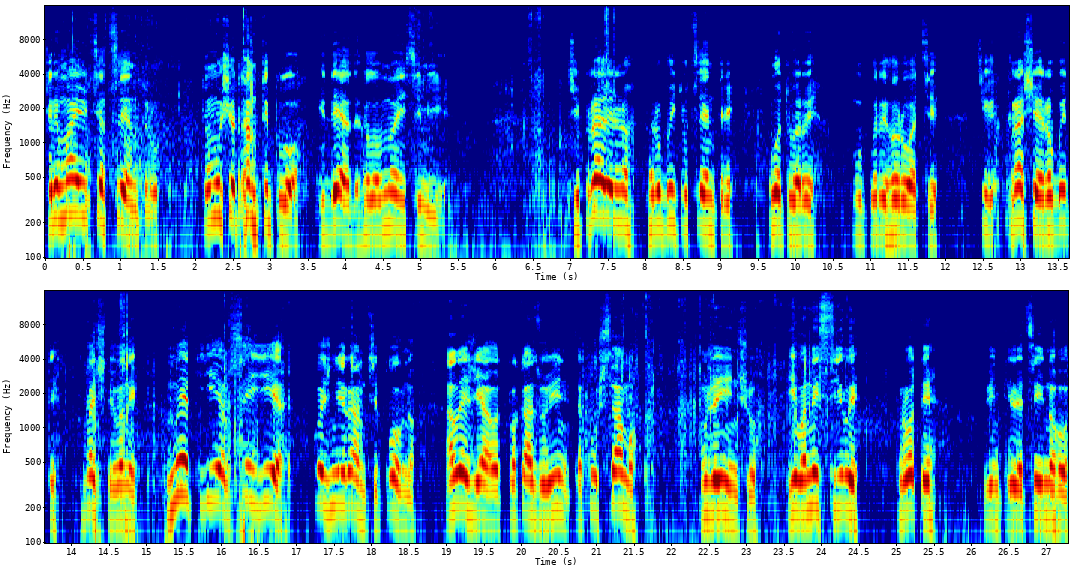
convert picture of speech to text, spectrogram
тримаються центру, тому що там тепло іде від головної сім'ї. Чи правильно робити у центрі отвори у перегородці, чи краще робити, бачите, вони мед є, все є, в кожній рамці повно. Але ж я от показую ін- таку ж саму, вже іншу. І вони сіли проти вентиляційного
